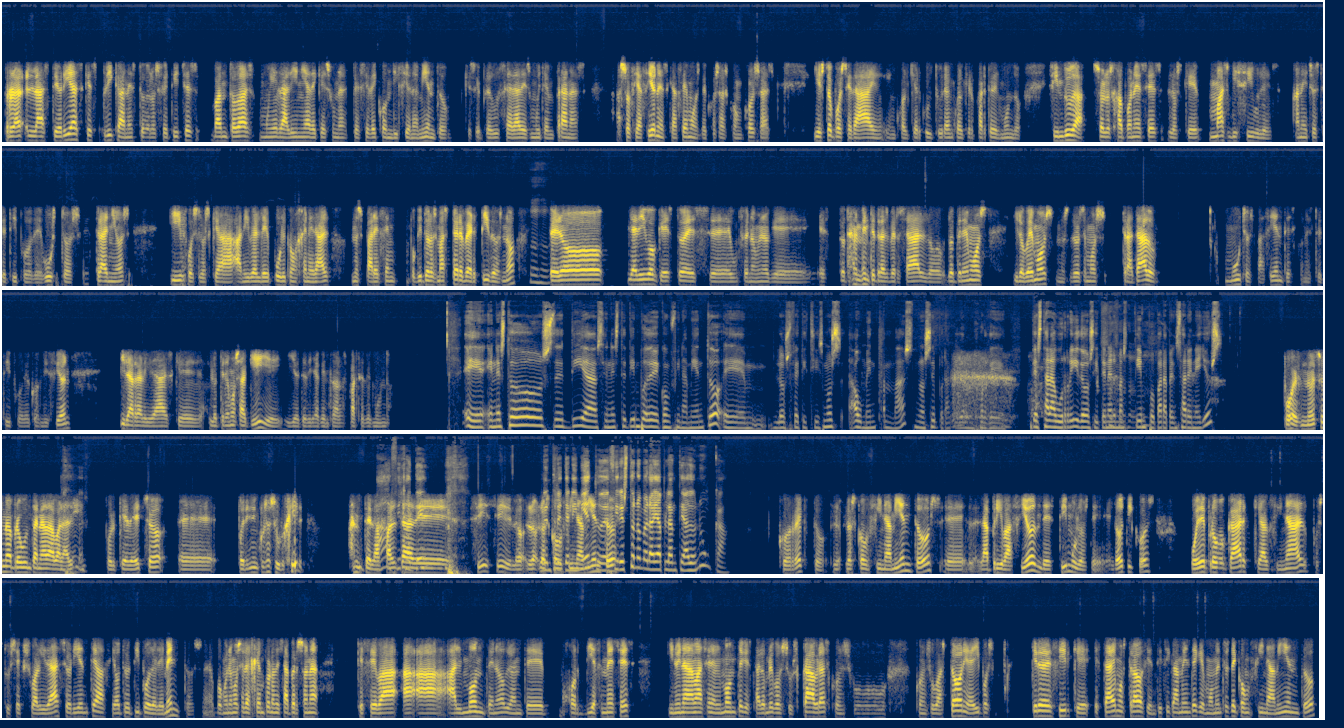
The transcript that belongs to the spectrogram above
Pero las teorías que explican esto de los fetiches van todas muy en la línea de que es una especie de condicionamiento que se produce a edades muy tempranas, asociaciones que hacemos de cosas con cosas y esto pues se da en, en, cualquier cultura, en cualquier parte del mundo. Sin duda son los japoneses los que más visibles han hecho este tipo de gustos extraños y pues los que a, nivel de público en general nos parecen un poquito los más pervertidos, ¿no? Pero ya digo que esto es eh, un fenómeno que es totalmente transversal, lo, lo tenemos y lo vemos, nosotros hemos tratado muchos pacientes con este tipo de condición y la realidad es que lo tenemos aquí y, yo te diría que en todas las partes del mundo. Eh, en estos días, en este tiempo de confinamiento, eh, ¿los fetichismos aumentan más? No sé, por aquello a lo mejor de, estar aburridos y tener más tiempo para pensar en ellos. Pues no es una pregunta nada baladí, porque de hecho eh, podrían incluso surgir ante la ah, falta de... Sí, sí, los confinamientos... decir, esto no me lo había planteado nunca. Correcto. Los confinamientos, eh, la privación de estímulos de eróticos puede provocar que al final pues tu sexualidad se oriente hacia otro tipo de elementos. Ponemos el ejemplo de esa persona que se va al monte ¿no? durante mejor 10 meses y no hay nada más en el monte que está el hombre con sus cabras, con su, con su bastón y ahí pues quiero decir que está demostrado científicamente que en momentos de confinamiento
